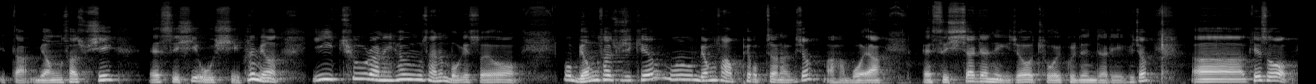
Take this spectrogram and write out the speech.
있다. 명사 수식, SC, OC. 그러면 이 to라는 형용사는 뭐겠어요? 뭐 명사 수식해요? 뭐 명사 앞에 없잖아. 그죠? 아, 뭐야. SC 자리란 얘기죠. 주어 이퀄된 자리. 그죠? 아, 그래서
